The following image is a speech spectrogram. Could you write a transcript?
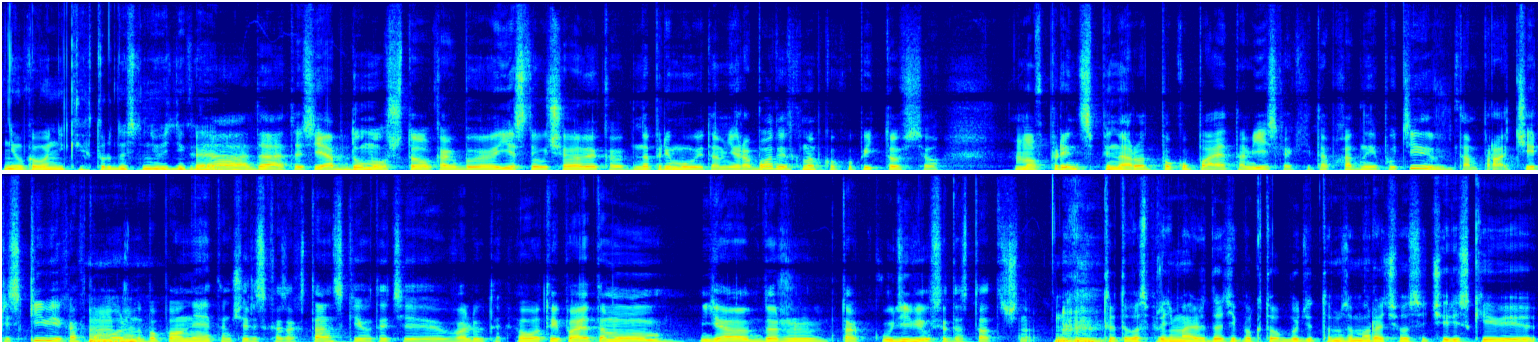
Ни у кого никаких трудностей не возникает. Да, да. То есть я думал, что как бы если у человека напрямую там не работает кнопка купить, то все. Но, в принципе, народ покупает. Там есть какие-то обходные пути, там про, через Киви как-то uh-huh. можно пополнять, там через казахстанские вот эти валюты. Вот, и поэтому я даже так удивился достаточно. Ну, ты это воспринимаешь, да, типа, кто будет там заморачиваться через Киви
